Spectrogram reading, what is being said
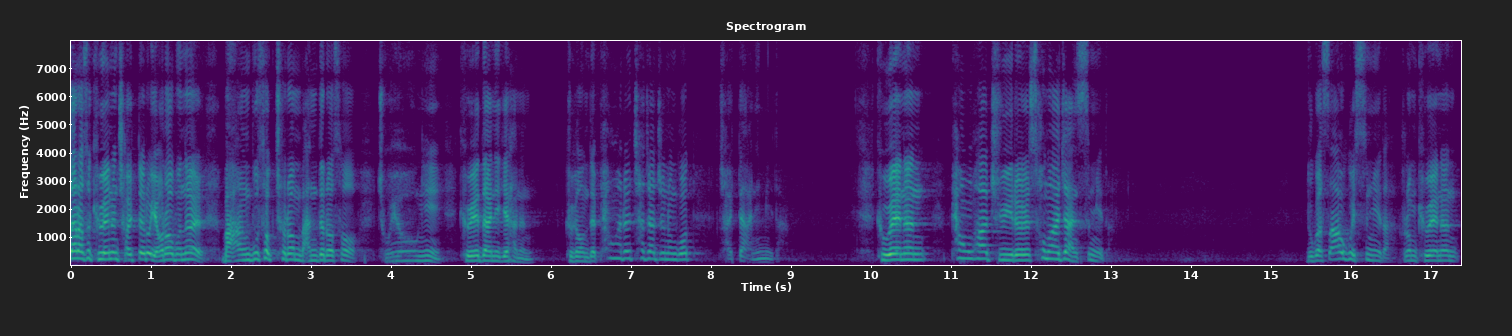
따라서 교회는 절대로 여러분을 망부석처럼 만들어서 조용히 교회 다니게 하는 그 가운데 평화를 찾아주는 곳 절대 아닙니다. 교회는 평화주의를 선호하지 않습니다. 누가 싸우고 있습니다. 그럼 교회는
